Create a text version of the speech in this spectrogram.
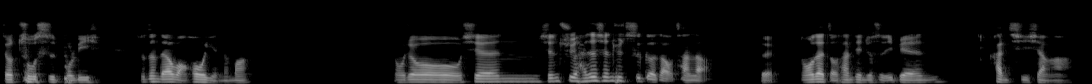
就出师不利，就真的要往后延了吗？那我就先先去，还是先去吃个早餐啦，对。然后在早餐店就是一边看气象啊，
